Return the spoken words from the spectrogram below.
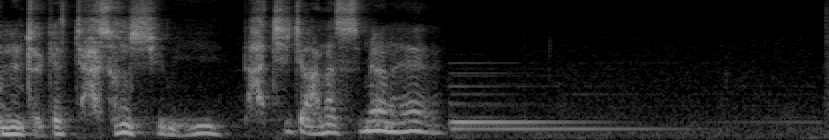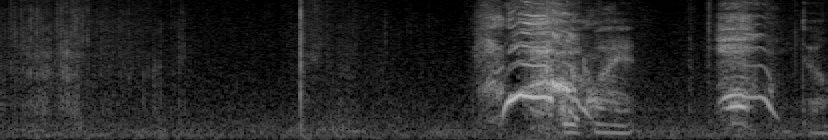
은윤적의 자존심이 다치지 않았으면 해. Be quiet. Don't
